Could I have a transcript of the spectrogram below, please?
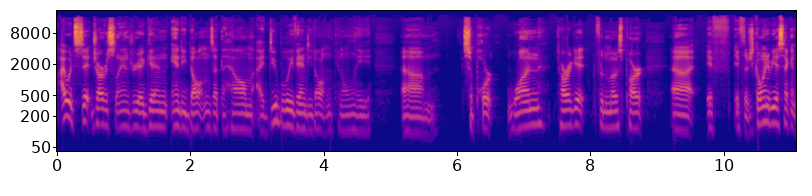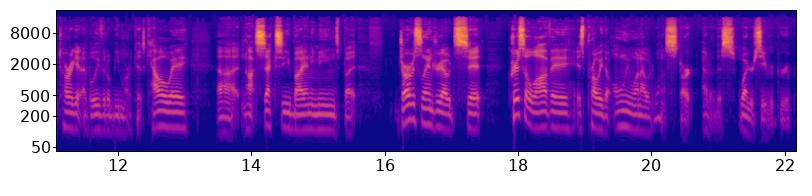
I would sit Jarvis Landry again. Andy Dalton's at the helm. I do believe Andy Dalton can only um, support one target for the most part. Uh, if if there's going to be a second target, I believe it'll be Marquez Callaway. Uh, not sexy by any means, but Jarvis Landry, I would sit. Chris Olave is probably the only one I would want to start out of this wide receiver group.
